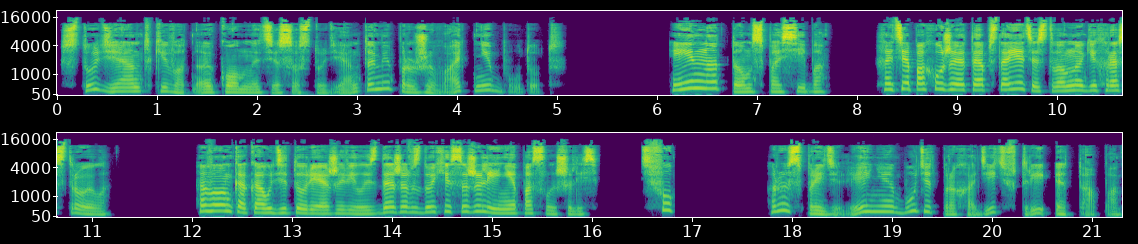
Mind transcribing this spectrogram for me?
Студентки в одной комнате со студентами проживать не будут. И на том спасибо. Хотя, похоже, это обстоятельство многих расстроило. Вон как аудитория оживилась, даже вздохи сожаления послышались. Тьфу. Распределение будет проходить в три этапа.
